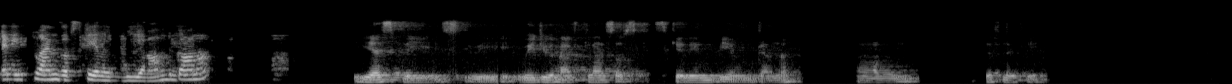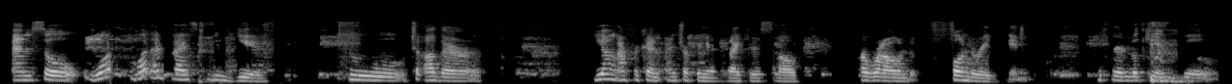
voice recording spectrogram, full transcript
any plans of scaling beyond Ghana? Yes, please. We, we do have plans of scaling beyond Ghana. Um, definitely. And so what what advice do you give to to other young African entrepreneurs like yourself around fundraising if you're looking to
